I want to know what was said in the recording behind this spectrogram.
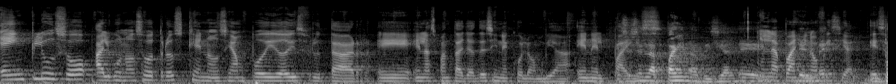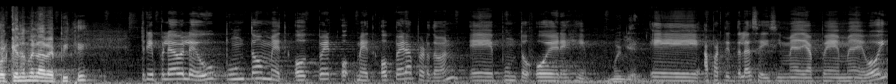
E incluso algunos otros que no se han podido disfrutar eh, en las pantallas de Cine Colombia en el Eso país. es en la página oficial de. En la página oficial, ¿Por qué no me la repite? www.metopera.org perdón, eh. Muy bien. Eh, a partir de las seis y media pm de hoy,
